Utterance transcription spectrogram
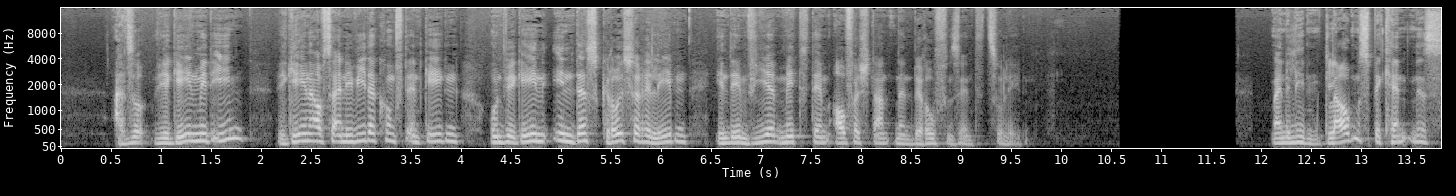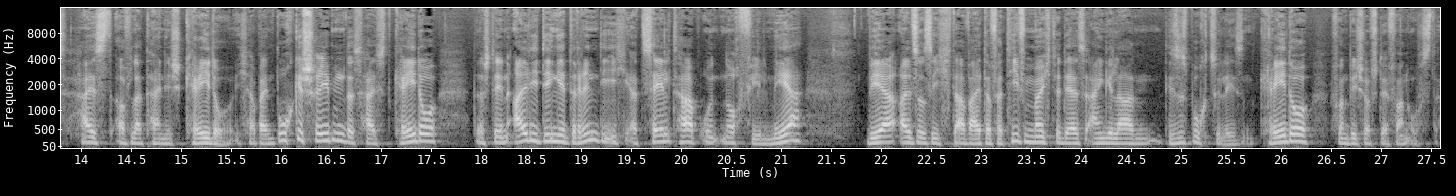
Also wir gehen mit ihm, wir gehen auf seine Wiederkunft entgegen und wir gehen in das größere Leben, in dem wir mit dem Auferstandenen berufen sind zu leben. Meine Lieben, Glaubensbekenntnis heißt auf Lateinisch Credo. Ich habe ein Buch geschrieben, das heißt Credo. Da stehen all die Dinge drin, die ich erzählt habe und noch viel mehr. Wer also sich da weiter vertiefen möchte, der ist eingeladen, dieses Buch zu lesen. Credo von Bischof Stefan Oster.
